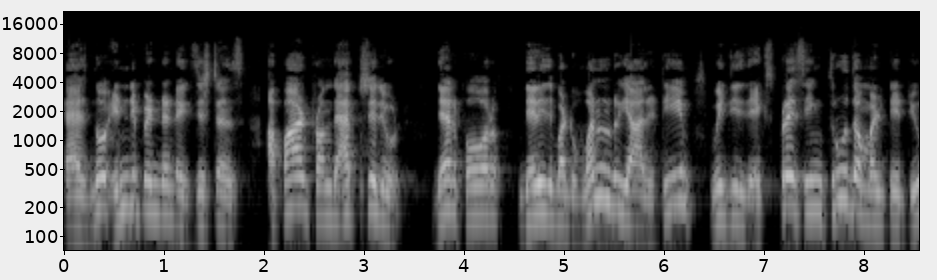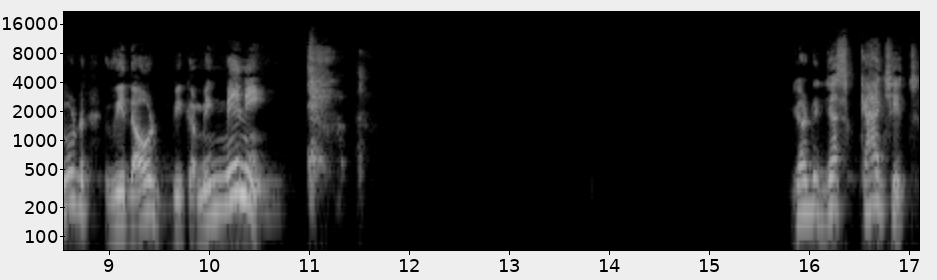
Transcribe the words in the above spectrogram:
has no independent existence apart from the absolute. Therefore, there is but one reality which is expressing through the multitude without becoming many. you have to just catch it.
